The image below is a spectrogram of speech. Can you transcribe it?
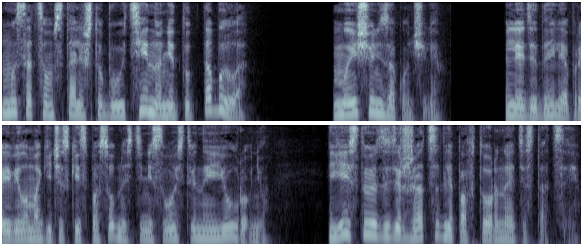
Мы с отцом встали, чтобы уйти, но не тут-то было. Мы еще не закончили. Леди Делия проявила магические способности, несвойственные ее уровню. Ей стоит задержаться для повторной аттестации.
